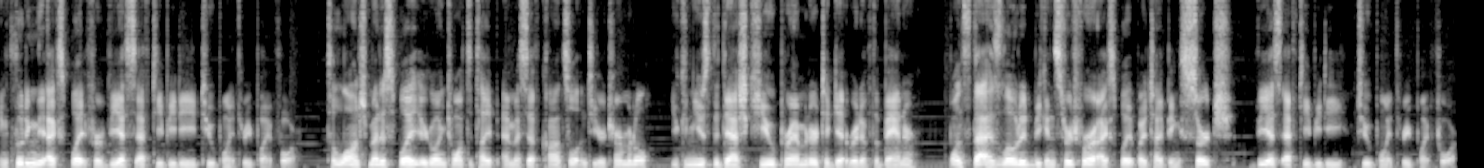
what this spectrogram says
including the exploit for VSFTPD 2.3.4. To launch Metasploit, you're going to want to type MSF console into your terminal. You can use the dash q parameter to get rid of the banner, once that has loaded, we can search for our exploit by typing search vsftpd 2.3.4.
